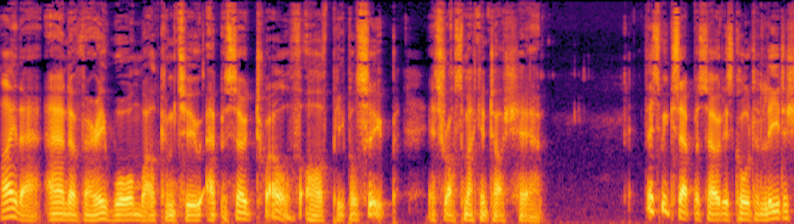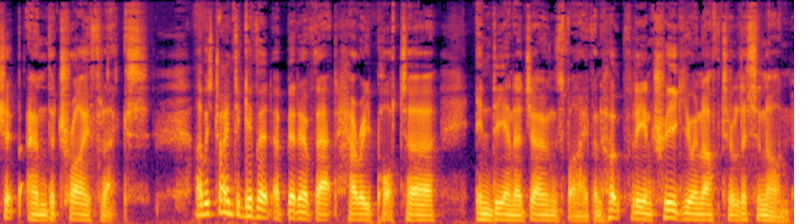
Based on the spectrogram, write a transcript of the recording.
Hi there, and a very warm welcome to episode 12 of People Soup. It's Ross McIntosh here. This week's episode is called Leadership and the Triflex. I was trying to give it a bit of that Harry Potter, Indiana Jones vibe and hopefully intrigue you enough to listen on.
